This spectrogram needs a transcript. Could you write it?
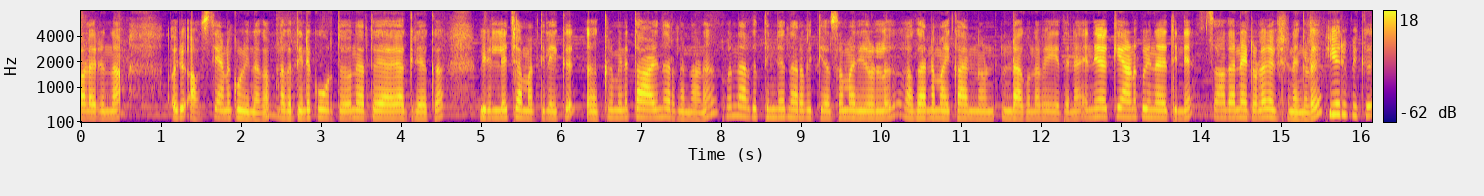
വളരുന്ന ഒരു അവസ്ഥയാണ് കുഴിനകം. നഖത്തിന്റെ കൂർത്തതോ നേരത്തെയായ അഗ്രഹമൊക്കെ വിരലിലെ ചമത്തിലേക്ക് ക്രമേണ താഴ്ന്നിറങ്ങുന്നതാണ്. അപ്പം നഖത്തിന്റെ നിറവ്യത്യാസം അരികളിൽ കാരണമായി കാരണം ഉണ്ടാകുന്ന വേദന എന്നിവയൊക്കെയാണ് കുഴിനകത്തിന്റെ സാധാരണയായിട്ടുള്ള ലക്ഷണങ്ങൾ. ഈ ഒരു പിക്ക്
